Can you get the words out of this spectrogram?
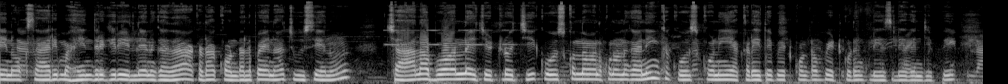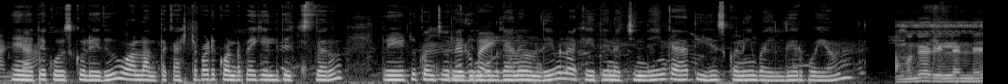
నేను ఒకసారి మహేంద్రగిరి వెళ్ళాను కదా అక్కడ కొండలపైన చూశాను. చాలా బాగున్నాయి చెట్లు వచ్చి. కోసుకుందాం అనుకున్నాను కానీ ఇంకా కోసుకొని ఎక్కడైతే పెట్టుకుంటాం పెట్టుకోవడానికి ప్లేస్ లేదని చెప్పి నేనైతే కోసుకోలేదు. వాళ్ళు అంత కష్టపడి కొండపైకి వెళ్ళి తెచ్చుతారు రేటు కొంచెం రీజనబుల్గానే ఉంది. నాకైతే నచ్చింది. ఇంకా తీసేసుకొని బయలుదేరిపోయాం. అమ్మగారు ఇల్లండి?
